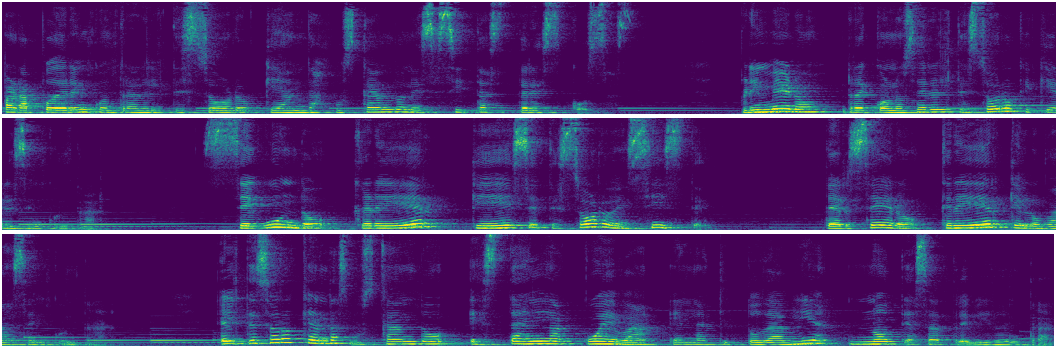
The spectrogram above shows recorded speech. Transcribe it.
Para poder encontrar el tesoro que andas buscando necesitas tres cosas. Primero, reconocer el tesoro que quieres encontrar. Segundo, creer que ese tesoro existe. Tercero, creer que lo vas a encontrar. El tesoro que andas buscando está en la cueva en la que todavía no te has atrevido a entrar.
